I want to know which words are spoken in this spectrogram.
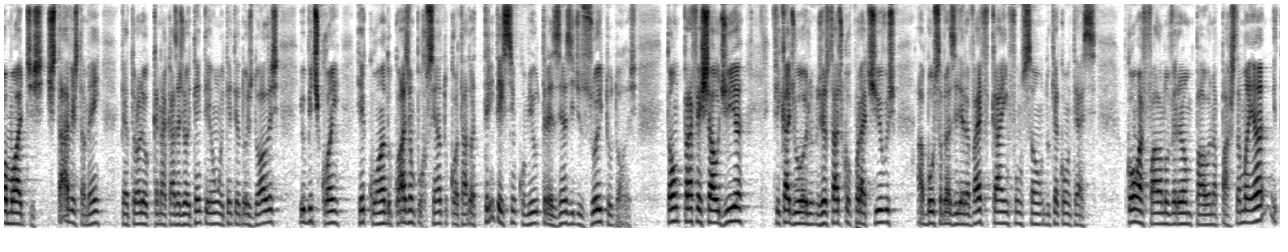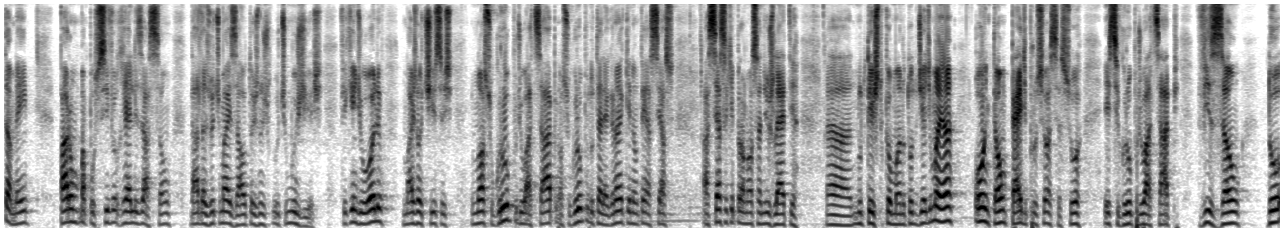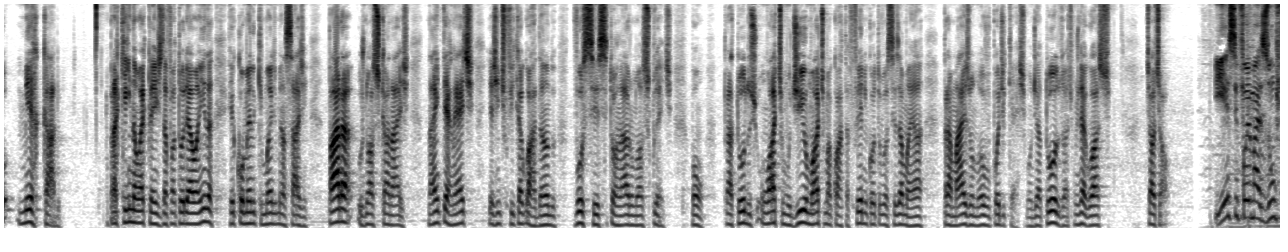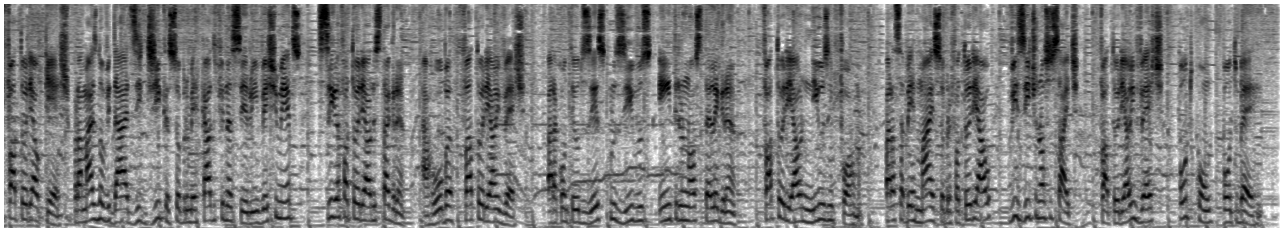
commodities estáveis também, petróleo na casa de 81, 82 dólares e o Bitcoin recuando quase 1%, cotado a 35.318 dólares. Então, para fechar o dia, ficar de olho nos resultados corporativos. A Bolsa Brasileira vai ficar em função do que acontece com a fala no Verão Powell na parte da manhã e também para uma possível realização dadas as últimas altas nos últimos dias. Fiquem de olho, mais notícias no nosso grupo de WhatsApp, nosso grupo do Telegram, quem não tem acesso, acessa aqui pela nossa newsletter uh, no texto que eu mando todo dia de manhã, ou então pede para o seu assessor esse grupo de WhatsApp Visão do Mercado. Para quem não é cliente da Fatorial ainda, recomendo que mande mensagem para os nossos canais na internet e a gente fica aguardando você se tornar o nosso cliente. Bom, para todos, um ótimo dia, uma ótima quarta-feira, enquanto vocês amanhã para mais um novo podcast. Bom dia a todos, ótimos negócios. Tchau, tchau. E esse foi mais um Fatorial Cash. Para mais novidades e dicas sobre o mercado financeiro e investimentos, siga Fatorial no Instagram, @fatorialinvest. Para conteúdos exclusivos, entre no nosso Telegram Fatorial News Informa. Para saber mais sobre a Fatorial, visite o nosso site fatorialinvest.com.br.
